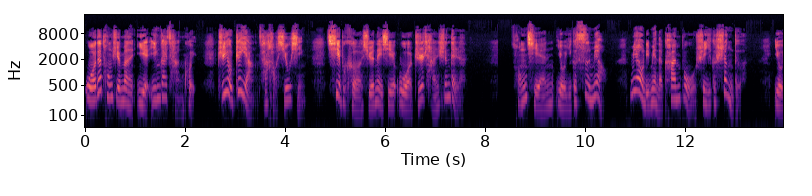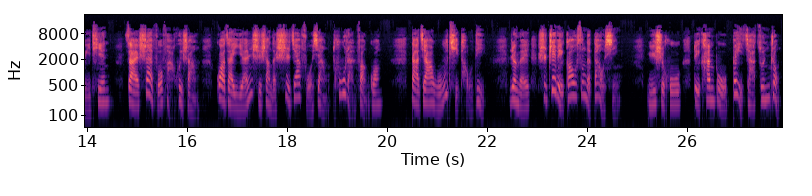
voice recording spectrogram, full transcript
我的同学们也应该惭愧，只有这样才好修行。切不可学那些我执缠身的人。从前有一个寺庙，庙里面的堪布是一个圣德。有一天。在晒佛法会上，挂在岩石上的释迦佛像突然放光，大家五体投地，认为是这位高僧的道行，于是乎对堪布倍加尊重。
